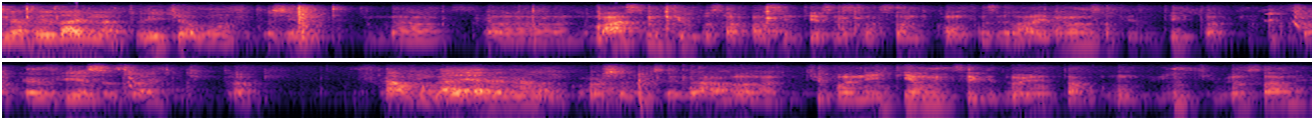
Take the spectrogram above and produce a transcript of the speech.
já fez live na Twitch, alguma fita assim? Não, só, no máximo, tipo, só pra sentir a sensação de como fazer live, eu só fiz no TikTok. Só. Eu vi essas lives no TikTok. Ficava uma galera, né, mano? Conversando com você. Ficava, mano. Tipo, eu nem tinha muito seguidor, né? Tava com 20 mil só, né?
